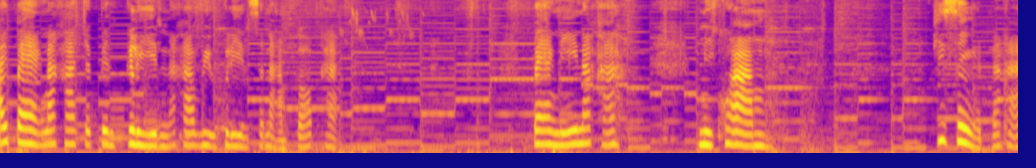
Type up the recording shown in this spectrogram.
ท้ายแปลงนะคะจะเป็นกรีนนะคะวิวกรีนสนามกอล์ฟค่ะ แปลงนี้นะคะ มีความพิเศษนะคะ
